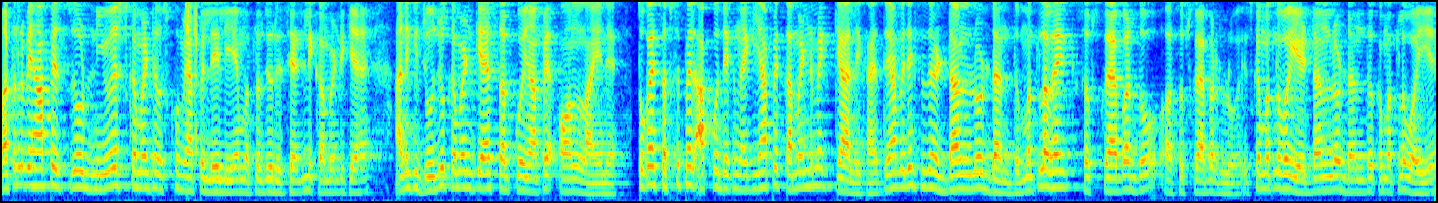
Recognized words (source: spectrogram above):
मतलब यहाँ पे जो न्यूएस्ट कमेंट है, उसको हम यहाँ पे ले लिए मतलब जो रिसेंटली कमेंट किया है, यानी कि जो जो कमेंट किया है, सबको यहाँ पे ऑनलाइन है। तो कैसे सबसे पहले आपको देखना है कि यहाँ पे कमेंट में क्या लिखा है। तो यहाँ पे देख सकते हैं डन लो डन दो मतलब है सब्सक्राइबर दो और सब्सक्राइबर लो। इसका मतलब वही है डन लो डन दो का मतलब वही है,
